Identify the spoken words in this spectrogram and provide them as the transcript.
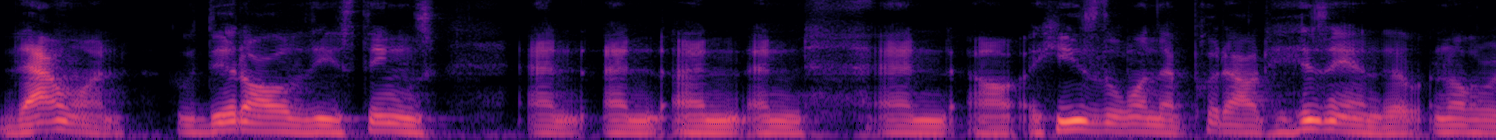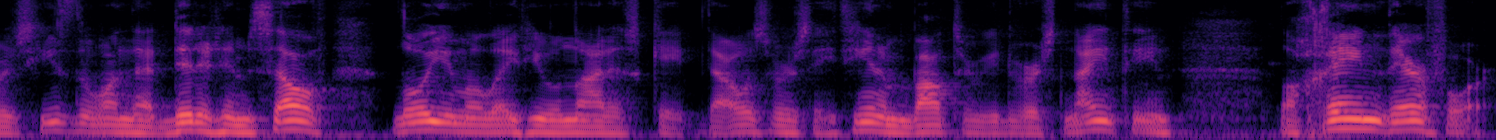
that one who did all of these things and and and and and uh, he's the one that put out his hand. In other words, he's the one that did it himself. Lo yimalate, he will not escape. That was verse 18. I'm about to read verse 19. Lachain, therefore,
